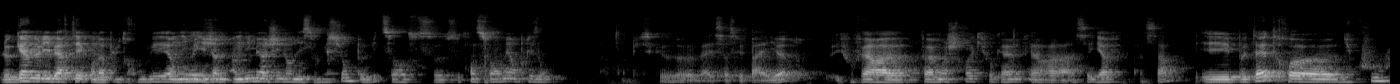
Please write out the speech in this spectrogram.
le gain de liberté qu'on a pu trouver en, imaginant, des solutions peut vite se, transformer en prison, puisque bah, ça ne se fait pas ailleurs. Il faut faire, euh, enfin moi je crois qu'il faut quand même faire assez gaffe à ça. Et peut-être, euh, du coup,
